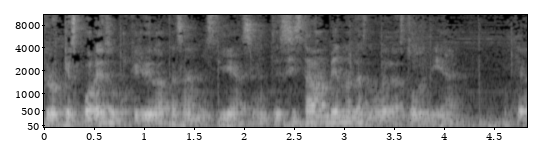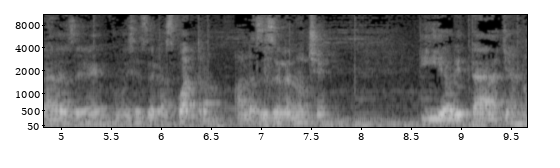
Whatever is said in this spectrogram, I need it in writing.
creo que es por eso, porque yo he ido a casa de mis tías y antes sí estaban viendo las novelas todo el día, porque era desde, como dices, de las 4 a las 10 de la noche y ahorita ya no.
